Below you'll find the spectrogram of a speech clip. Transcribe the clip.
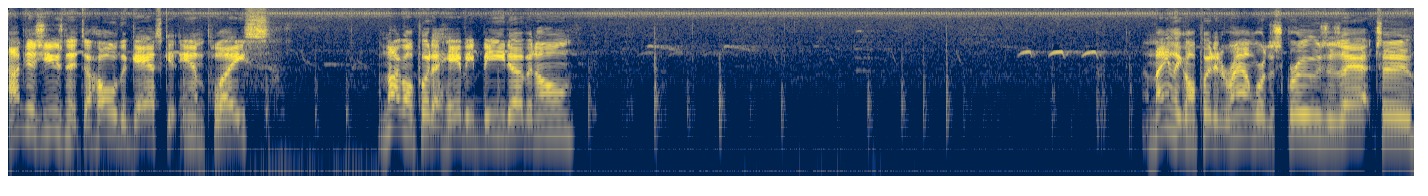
I'm just using it to hold the gasket in place. I'm not going to put a heavy bead of it on. I'm mainly going to put it around where the screws is at too.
